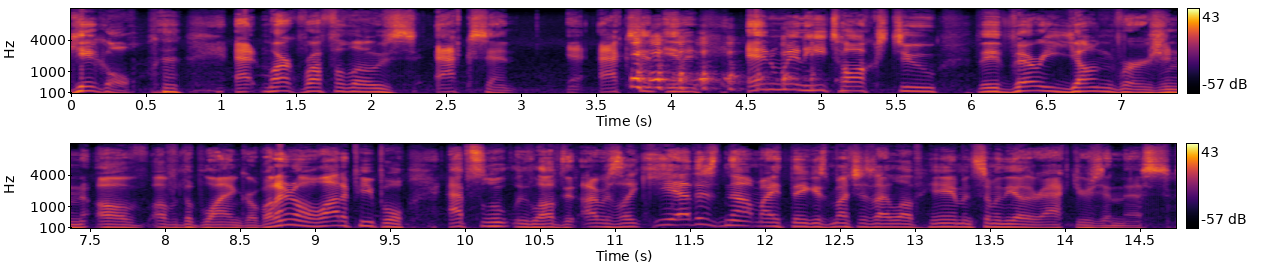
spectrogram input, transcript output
giggle at Mark Ruffalo's accent accent in it, and when he talks to the very young version of of the blind girl. But I know a lot of people absolutely loved it. I was like, yeah, this is not my thing as much as I love him and some of the other actors in this.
